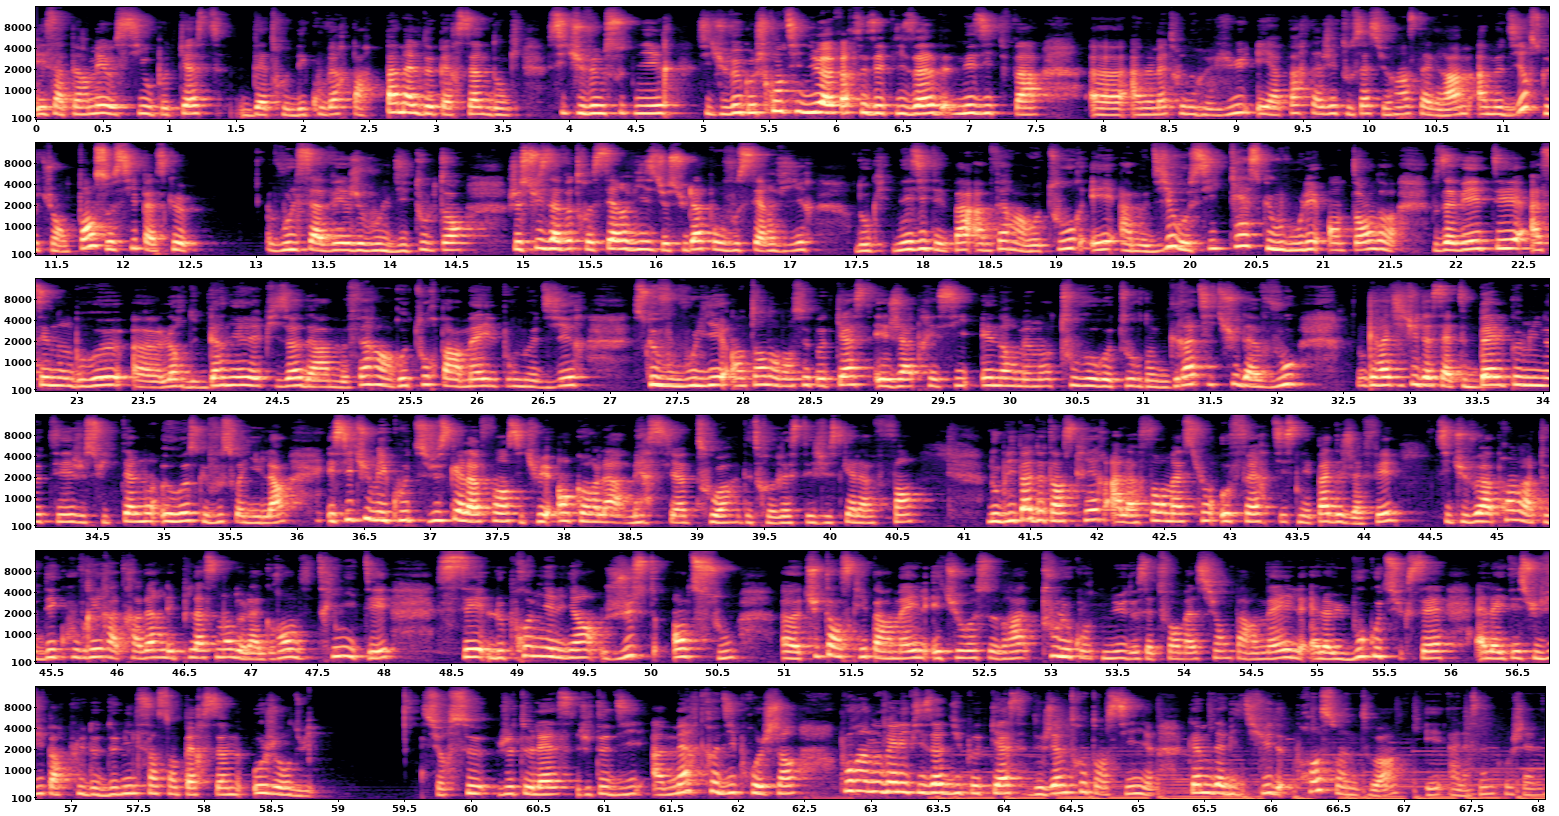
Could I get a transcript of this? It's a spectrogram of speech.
Et ça permet aussi au podcast d'être découvert par pas mal de personnes. Donc si tu veux me soutenir, si tu veux que je continue à faire ces épisodes, n'hésite pas euh, à me mettre une revue et à partager tout ça sur Instagram, à me dire ce que tu en penses aussi parce que vous le savez, je vous le dis tout le temps, je suis à votre service, je suis là pour vous servir. Donc n'hésitez pas à me faire un retour et à me dire aussi qu'est-ce que vous voulez entendre. Vous avez été assez nombreux euh, lors du dernier épisode à me faire un retour par mail pour me dire ce que vous vouliez entendre dans ce podcast et j'apprécie énormément tous vos retours. Donc gratitude à vous, gratitude à cette belle communauté. Je suis tellement heureuse que vous soyez là. Et si tu m'écoutes jusqu'à la fin, si tu es encore là, merci à toi d'être resté jusqu'à la fin. N'oublie pas de t'inscrire à la formation offerte si ce n'est pas déjà fait. Si tu veux apprendre à te découvrir à travers les placements de la Grande Trinité, c'est le premier lien juste en dessous. Euh, tu t'inscris par mail et tu recevras tout le contenu de cette formation par mail. Elle a eu beaucoup de succès. Elle a été suivie par plus de 2500 personnes aujourd'hui. Sur ce, je te laisse, je te dis à mercredi prochain pour un nouvel épisode du podcast de J'aime trop ton signe. Comme d'habitude, prends soin de toi et à la semaine prochaine.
